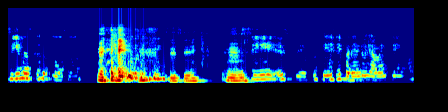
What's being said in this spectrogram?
sí, las cosas como. sí, sí. Mm. Sí, este, pues sí es diferente, obviamente, ¿no?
